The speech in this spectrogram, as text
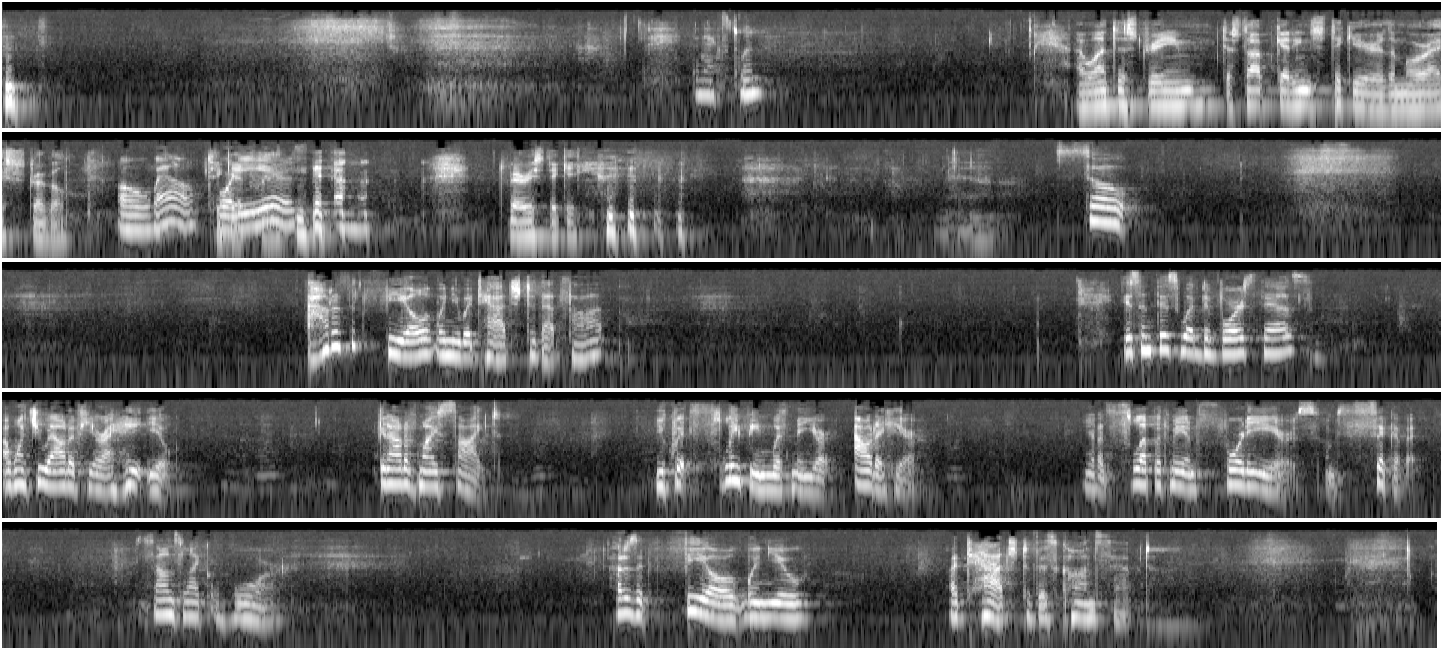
the next one. I want this dream to stop getting stickier the more I struggle. Oh, well, 40 years. Yeah. It's very sticky. So, how does it feel when you attach to that thought? Isn't this what divorce says? I want you out of here. I hate you. Get out of my sight. You quit sleeping with me. You're out of here. You haven't slept with me in 40 years. I'm sick of it. Sounds like war. How does it feel when you attach to this concept?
